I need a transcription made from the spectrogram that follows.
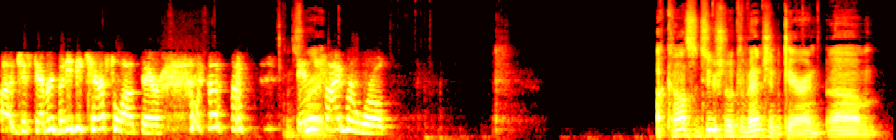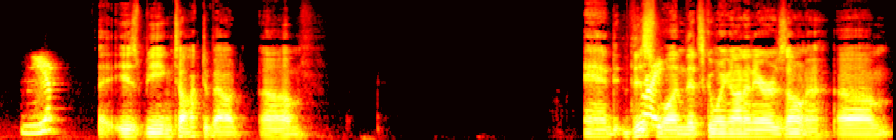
uh, just everybody be careful out there in right. cyber world. A constitutional convention, Karen, um, Yep. is being talked about. Um, and this Right. one that's going on in Arizona, um,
